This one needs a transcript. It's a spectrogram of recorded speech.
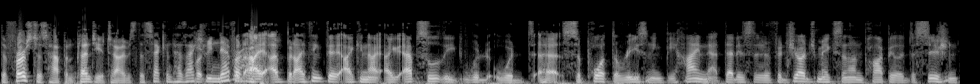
The first has happened plenty of times. The second has actually but, never but happened. I, I, but I think that I can. I, I absolutely would would uh, support the reasoning behind that. That is that if a judge makes an unpopular decision,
